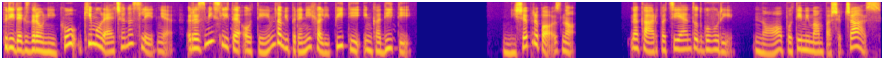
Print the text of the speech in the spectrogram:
Pride k zdravniku, ki mu reče naslednje: "Razmislite o tem, da bi prenehali piti in kaditi." Ni še prepozno. Nakar pacient odgovori: "No, potem imam pa še čas."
